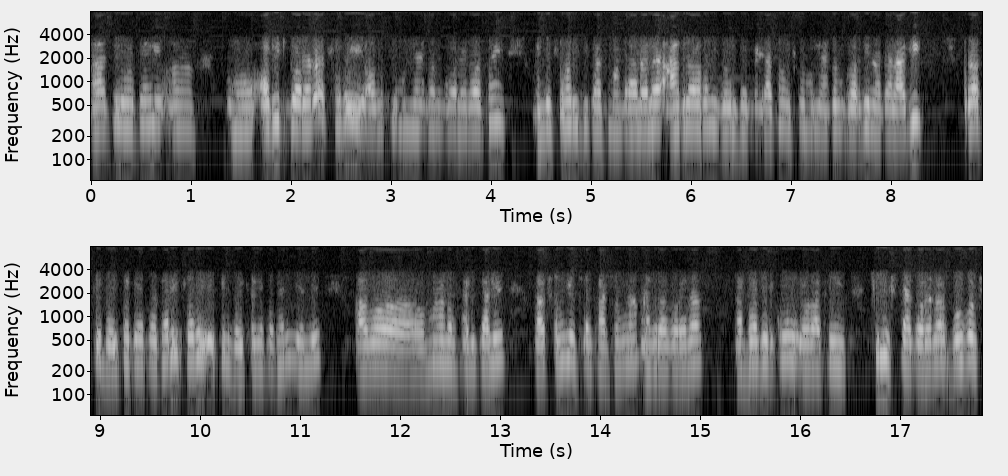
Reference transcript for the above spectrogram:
त्यो चाहिँ अडिट गरेर सबै अब त्यो मूल्याङ्कन गरेर चाहिँ हामीले सहरी विकास मन्त्रालयलाई आग्रह पनि गरिसकेका छौँ। यसको मूल्याङ्कन गरिदिनका लागि र त्यो भइसके पछाडि सबै एकछिन भइसके पछाडि यसले अब महानगरपालिकाले सङ्घीय सरकारसँग आग्रह गरेर बजेटको एउटा चाहिँ सुनिश्चित गरेर बोगस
